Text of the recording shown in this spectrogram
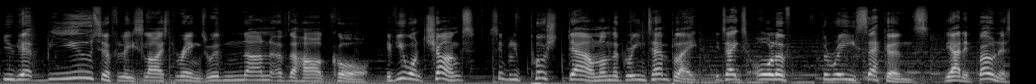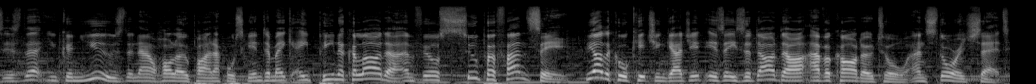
you get beautifully sliced rings with none of the hard core. If you want chunks, simply push down on the green template. It takes all of 3 seconds. The added bonus is that you can use the now hollow pineapple skin to make a pina colada and feel super fancy. The other cool kitchen gadget is a Zadada avocado tool and storage set.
